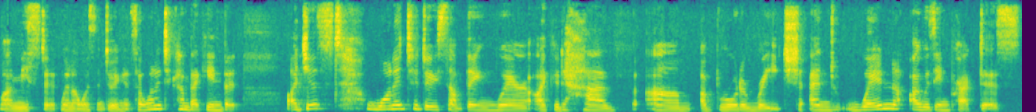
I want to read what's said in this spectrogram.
I, I missed it when I wasn't doing it. So I wanted to come back in. But I just wanted to do something where I could have um, a broader reach. And when I was in practice,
